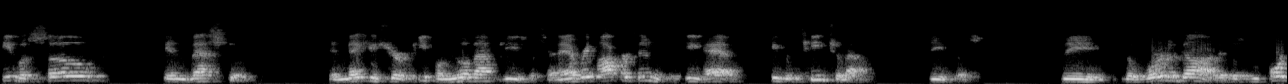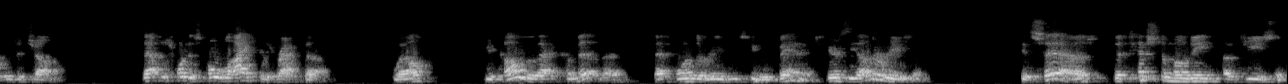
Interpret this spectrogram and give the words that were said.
he was so invested in making sure people knew about Jesus, and every opportunity he had, he would teach about Jesus. The, the Word of God, it was important to John. That was what his whole life was wrapped up. Well, because of that commitment, that's one of the reasons he was banished. Here's the other reason it says the testimony of Jesus.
